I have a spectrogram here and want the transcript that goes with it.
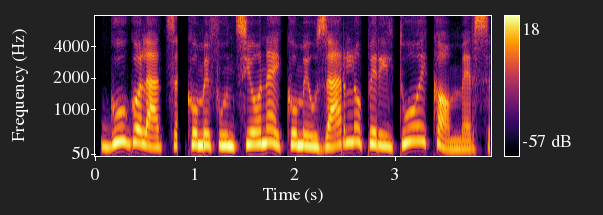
Google Ads, come funziona e come usarlo per il tuo e-commerce.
